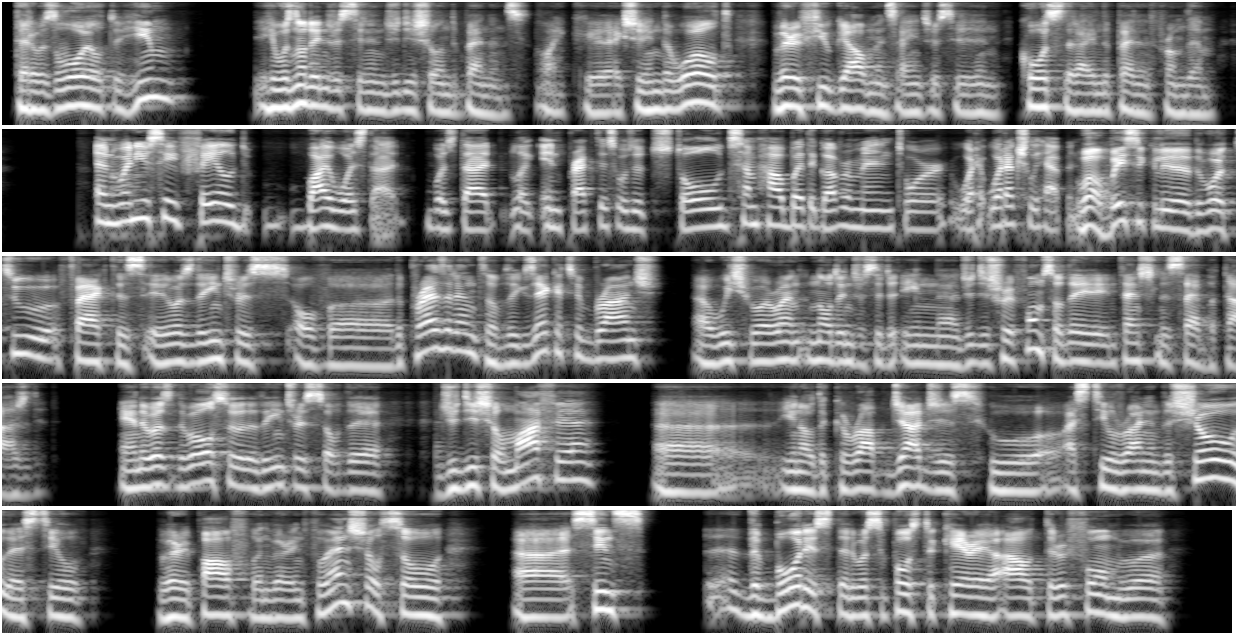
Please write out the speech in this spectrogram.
that was loyal to him. He was not interested in judicial independence. Like uh, actually, in the world, very few governments are interested in courts that are independent from them. And when you say failed, why was that? Was that like in practice? Was it stalled somehow by the government, or what? What actually happened? Well, basically, uh, there were two factors. It was the interests of uh, the president of the executive branch, uh, which were not interested in uh, judicial reform, so they intentionally sabotaged it. And there was there were also the interests of the judicial mafia. Uh, you know, the corrupt judges who are still running the show. They're still very powerful and very influential. So, uh, since uh, the bodies that were supposed to carry out the reform were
